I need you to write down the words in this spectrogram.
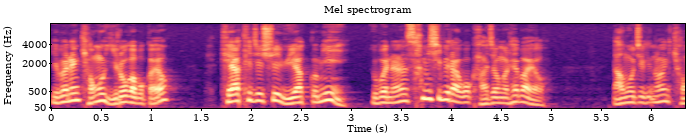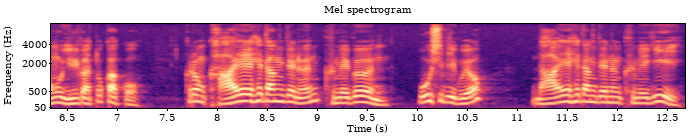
이번엔 경우 2로 가볼까요? 계약 해지 시의 위약금이 이번에는 30이라고 가정을 해봐요. 나머지는 경우 1과 똑같고 그럼 가에 해당되는 금액은 50이고요. 나에 해당되는 금액이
